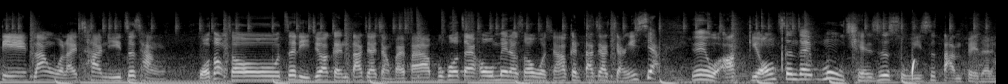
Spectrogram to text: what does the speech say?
爹让我来参与这场。活动，所以这里就要跟大家讲拜拜啊。不过在后面的时候，我想要跟大家讲一下，因为我阿勇现在目前是属于是单飞的啦，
